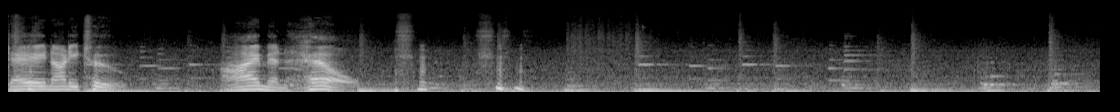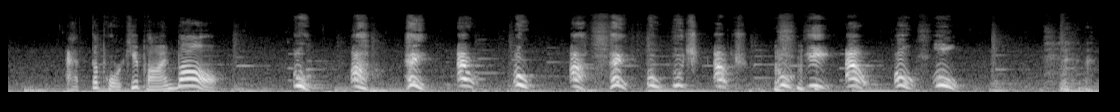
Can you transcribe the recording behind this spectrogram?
Day 92. I'm in hell. At the porcupine ball. Ooh, ah, hey, ow, ooh, ah, hey, ooh, ooch, ouch, ooh, ee, ow, oh, ooh.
